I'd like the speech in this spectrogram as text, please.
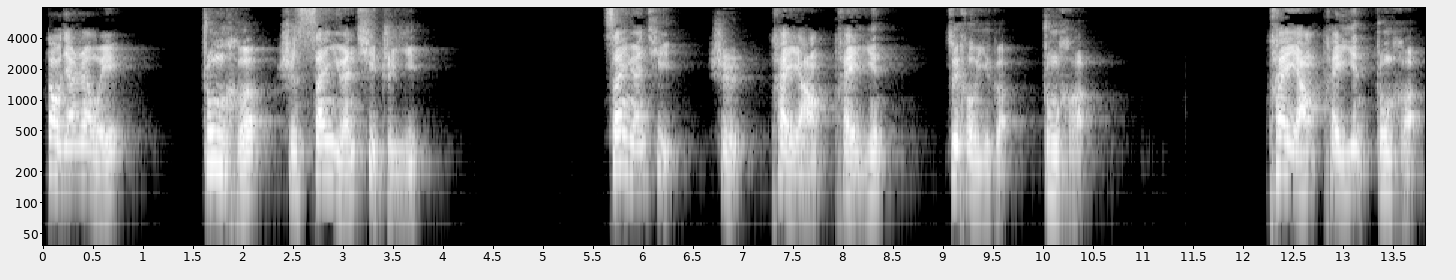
道家认为中和是三元气之一，三元气是太阳、太阴，最后一个。中和，太阳太阴中和。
